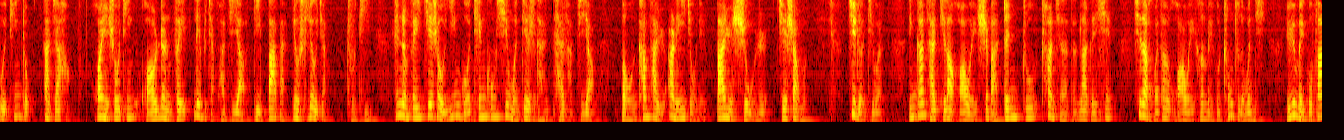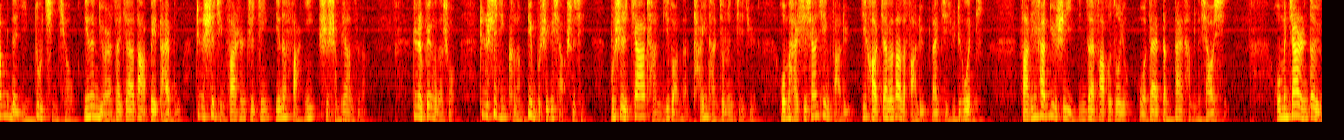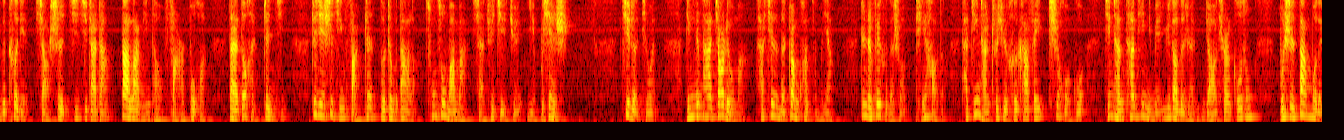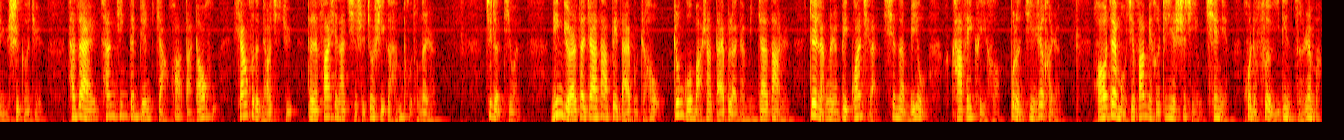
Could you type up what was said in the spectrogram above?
各位听众，大家好，欢迎收听华为任正非内部讲话纪要第八百六十六讲，主题：任正非接受英国天空新闻电视台采访纪要。本文刊发于二零一九年八月十五日。接上文，记者提问：您刚才提到华为是把珍珠串起来的那根线，现在回到华为和美国冲突的问题。由于美国方面的引渡请求，您的女儿在加拿大被逮捕，这个事情发生至今，您的反应是什么样子的？任正非回答说：这个事情可能并不是一个小事情。不是家长里短的谈一谈就能解决，我们还是相信法律，依靠加拿大的法律来解决这个问题。法庭上律师已经在发挥作用，我在等待他们的消息。我们家人都有一个特点，小事叽叽喳喳，大难临头反而不慌，大家都很震惊。这件事情反正都这么大了，匆匆忙忙想去解决也不现实。记者提问：您跟他交流吗？他现在的状况怎么样？任正非回答说：挺好的，他经常出去喝咖啡、吃火锅，经常餐厅里面遇到的人聊天沟通。不是淡漠的与世隔绝，他在餐厅跟别人讲话打招呼，相互的聊几句，大家发现他其实就是一个很普通的人。记者提问：您女儿在加拿大被逮捕之后，中国马上逮捕了两名加拿大人，这两个人被关起来，现在没有咖啡可以喝，不能进任何人。华为在某些方面和这件事情有牵连，或者负有一定责任吗？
